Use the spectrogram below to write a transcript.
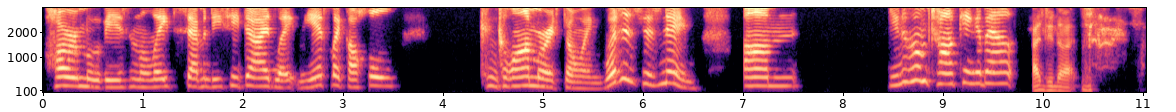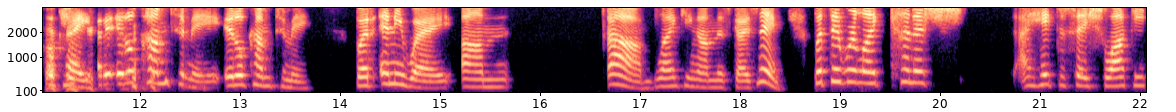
horror movies in the late 70s? He died lately. He had like a whole conglomerate going. What is his name? Um, you know who I'm talking about? I do not. okay, it'll come to me. It'll come to me. But anyway, um, ah, I'm blanking on this guy's name. But they were like kind of, sh- I hate to say schlocky,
